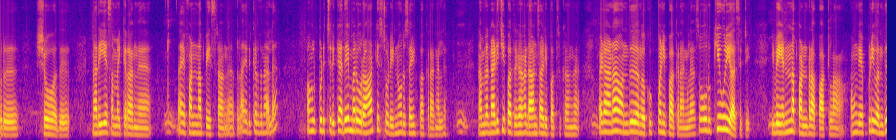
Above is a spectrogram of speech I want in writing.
ஒரு ஷோ அது. நிறைய சமைக்கிறாங்க. நிறைய ஃபன்னாக பேசுகிறாங்க அதெல்லாம் இருக்கிறதுனால அவங்களுக்கு பிடிச்சிருக்கு. அதே மாதிரி ஒரு ஆர்டிஸ்டோட இன்னொரு சைடு பார்க்குறாங்கல்ல. நம்மளை நடித்து பார்த்துருக்காங்க டான்ஸ் ஆடி பார்த்துருக்காங்க. பட் ஆனால் வந்து அங்கே குக் பண்ணி பார்க்குறாங்களே ஸோ ஒரு க்யூரியாசிட்டி இவன் என்ன பண்ணுறா பார்க்கலாம். அவங்க எப்படி வந்து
